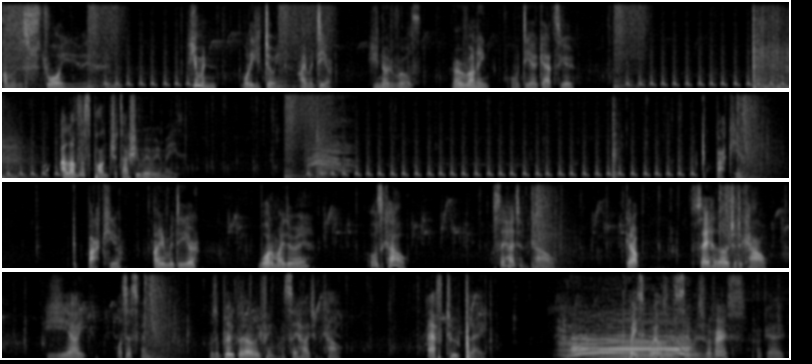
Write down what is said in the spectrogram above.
I'm gonna destroy you, human. Human, what are you doing? I'm a deer. You know the rules. No running, Oh or a deer gets you. I love this punch, it's actually really amazing. Get back here. Get back here. I'm a deer. What am I doing? Oh, it's a cow. Say hi to the cow. Get up. Say hello to the cow. Yeah. What's this thing? It was a blue glowy thing. Let's say hi to the cow. F2 play. The basic rails are the same as reverse. Okay.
